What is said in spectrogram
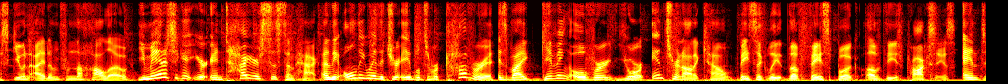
rescue an item from the Hollow, you manage to get your entire system hacked, and the only way that you're able to recover it is by giving over your Inter-Knot account, basically the Facebook of these proxies, and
